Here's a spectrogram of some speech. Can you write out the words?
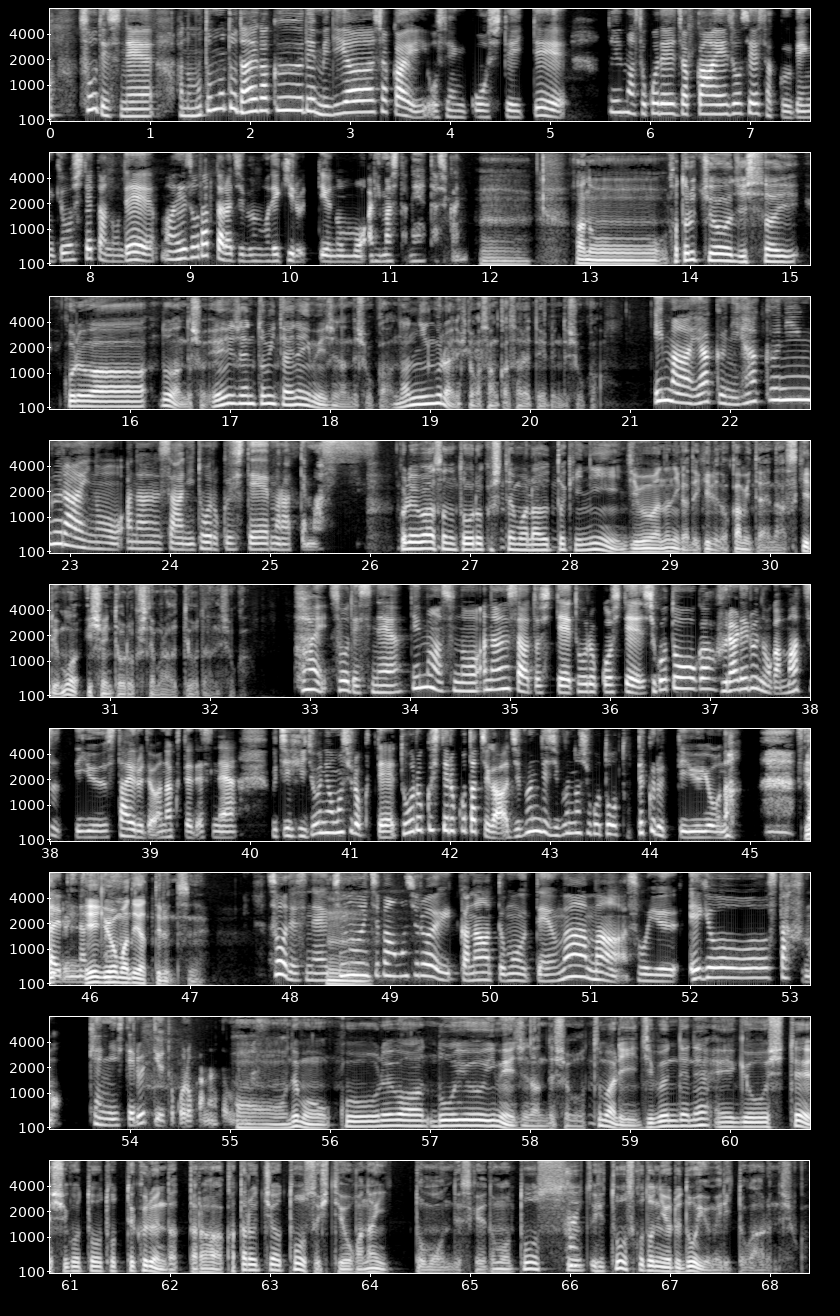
あ、そうですね。あの、もともと大学でメディア社会を専攻していて、で、まあそこで若干映像制作勉強してたので、まあ映像だったら自分もできるっていうのもありましたね、確かに。うん。あのー、カタルチアは実際、これはどうなんでしょう？エージェントみたいなイメージなんでしょうか？何人ぐらいの人が参加されているんでしょうか？今、約200人ぐらいのアナウンサーに登録してもらってます。これはその登録してもらうときに自分は何ができるのかみたいなスキルも一緒に登録してもらうっていうことなんでしょうか？はい、そうですね。で、まあ、そのアナウンサーとして登録をして、仕事が振られるのが待つっていうスタイルではなくてですね、うち非常に面白くて、登録してる子たちが自分で自分の仕事を取ってくるっていうようなスタイルになって営業までやってるんですね。そうですね。うちの一番面白いかなと思う点は、まあ、そういう営業スタッフも兼任してるっていうところかなと思います。でもこれはどういうイメージなんでしょう？つまり自分でね営業して仕事を取ってくるんだったらカタルチを通す必要がないと思うんですけれども通す、はい、通すことによるどういうメリットがあるんでしょうか？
